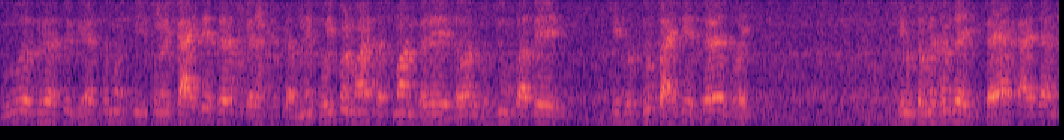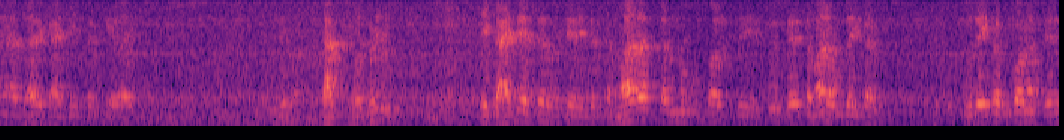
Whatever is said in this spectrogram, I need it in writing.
પૂર્વગ્રહ છે ગેરસમજથી પણ કાયદેસર જ કરે છે. તમને કોઈ પણ માણસ અપમાન કરે તમારું બધું કાપે એ બધું કાયદેસર જ હોય. છે એવું તમને સમજાય કયા કાયદાને આધારે કાયદેસર કહેવાય એ કાયદેસર છે એટલે તમારા જ કર્મ ઉપર છે. શું છે? તમારો ઉદય કર્મ. કોનો છે?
